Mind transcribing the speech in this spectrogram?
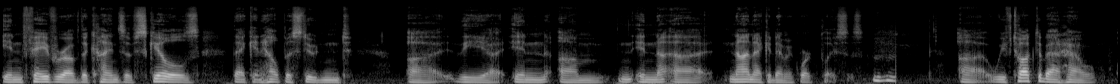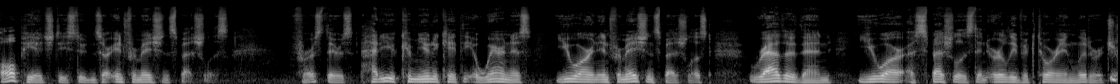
in favor of the kinds of skills that can help a student uh, the uh, in um, in uh, non-academic workplaces. Mm-hmm. Uh, we've talked about how all PhD students are information specialists. First, there's how do you communicate the awareness you are an information specialist rather than you are a specialist in early Victorian literature.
